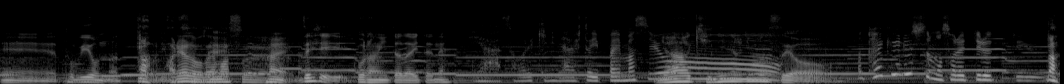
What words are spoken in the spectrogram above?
えー、飛ぶようになっておりますありがとうございます。はい、ぜひご覧いただいてね。いやそうで気になる人いっぱいいますよ。いや気になりますよ。体験レッスンもされてるっていう、あ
